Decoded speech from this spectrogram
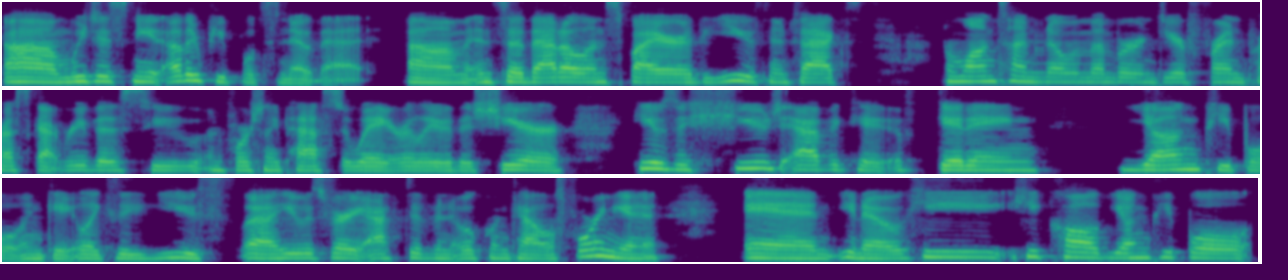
Um, we just need other people to know that. Um, and so that'll inspire the youth. In fact a longtime NOMA member and dear friend Prescott Reavis, who unfortunately passed away earlier this year, he was a huge advocate of getting young people engage, like the youth. Uh, he was very active in Oakland, California, and you know he he called young people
